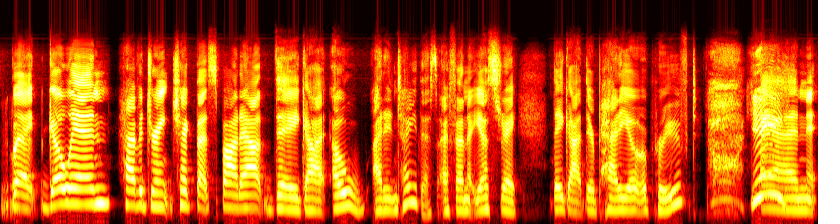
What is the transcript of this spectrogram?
But go in, have a drink, check that spot out. They got, oh, I didn't tell you this. I found out yesterday. They got their patio approved. Yay! And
